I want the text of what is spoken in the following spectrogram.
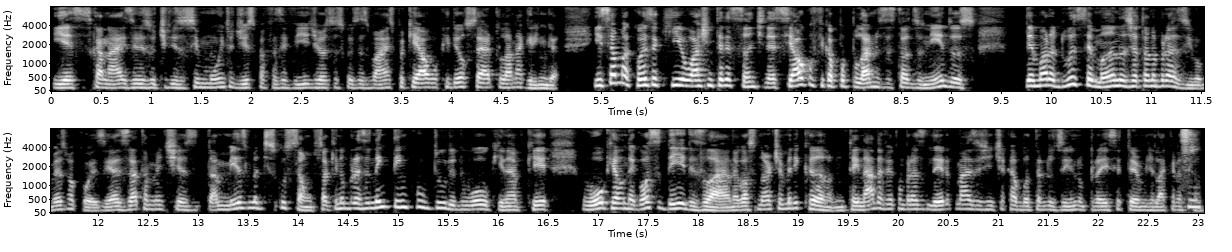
e esses canais eles utilizam-se muito disso para fazer vídeo e outras coisas mais, porque é algo que deu certo lá na gringa. Isso é uma coisa que eu acho interessante, né? Se algo fica popular nos Estados Unidos, demora duas semanas já tá no Brasil, a mesma coisa. É exatamente a mesma discussão. Só que no Brasil nem tem cultura do woke, né? Porque o woke é um negócio deles lá, é um negócio norte-americano. Não tem nada a ver com brasileiro, mas a gente acabou traduzindo para esse termo de lacração. Sim,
